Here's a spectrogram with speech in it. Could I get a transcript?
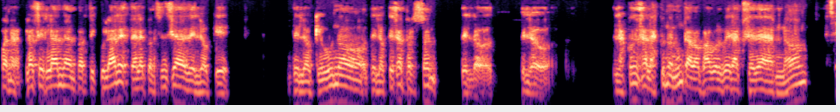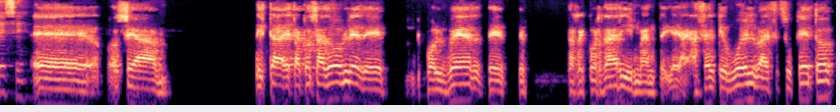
bueno, en Plaza Irlanda en particular está la conciencia de lo que, de lo que uno, de lo que esa persona, de lo, de lo, de las cosas a las que uno nunca va, va a volver a acceder, ¿no? Sí, sí. Eh, o sea, esta, esta cosa doble de volver, de, de- de recordar y, hacer que vuelva ese sujeto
